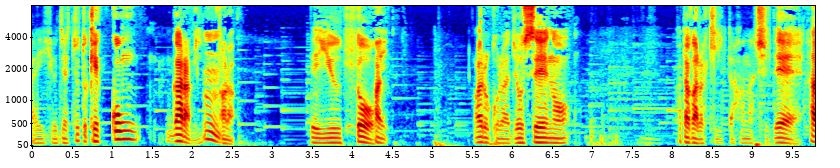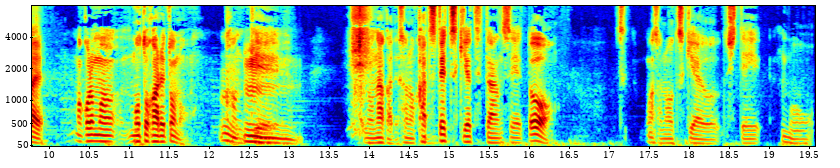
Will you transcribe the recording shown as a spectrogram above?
代表。じゃあちょっと結婚絡みっうん。あらていうと、はい。あるこれは女性の方から聞いた話で、はい。まあ、これも元彼とのうん。関うん。係の中でそのかつて付き合ってた男性と、つまあ、そのお付き合いをしても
